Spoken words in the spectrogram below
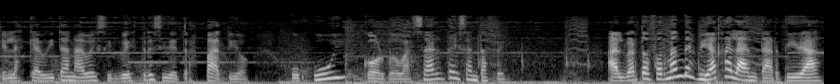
en las que habitan aves silvestres y de traspatio, Jujuy, Córdoba, Salta y Santa Fe. Alberto Fernández viaja a la Antártida.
